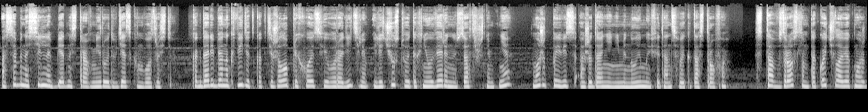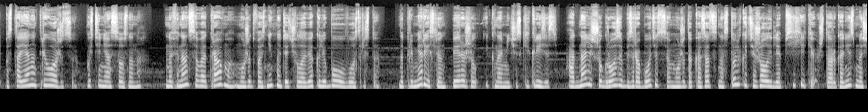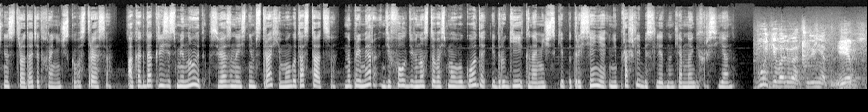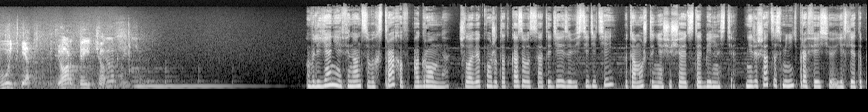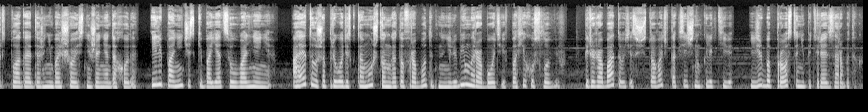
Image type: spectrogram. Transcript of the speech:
Особенно сильно бедность травмирует в детском возрасте. Когда ребенок видит, как тяжело приходится его родителям или чувствует их неуверенность в завтрашнем дне, может появиться ожидание неминуемой финансовой катастрофы. Став взрослым, такой человек может постоянно тревожиться, пусть и неосознанно. Но финансовая травма может возникнуть от человека любого возраста, Например, если он пережил экономический кризис. Одна лишь угроза безработицы может оказаться настолько тяжелой для психики, что организм начнет страдать от хронического стресса. А когда кризис минует, связанные с ним страхи могут остаться. Например, дефолт 98 года и другие экономические потрясения не прошли бесследно для многих россиян. Будет девальвация или нет? Не будет. Твердо и четко. Влияние финансовых страхов огромно. Человек может отказываться от идеи завести детей, потому что не ощущает стабильности, не решаться сменить профессию, если это предполагает даже небольшое снижение дохода, или панически бояться увольнения. А это уже приводит к тому, что он готов работать на нелюбимой работе и в плохих условиях, перерабатывать и существовать в токсичном коллективе, лишь бы просто не потерять заработок.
